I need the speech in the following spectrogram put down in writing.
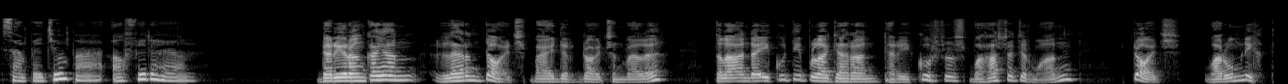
Sampai jumpa. Auf Wiederhören. Dari rangkaian Learn Deutsch bei der Deutschen Welle, telah Anda ikuti pelajaran dari kursus bahasa Jerman, Deutsch, warum nicht?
